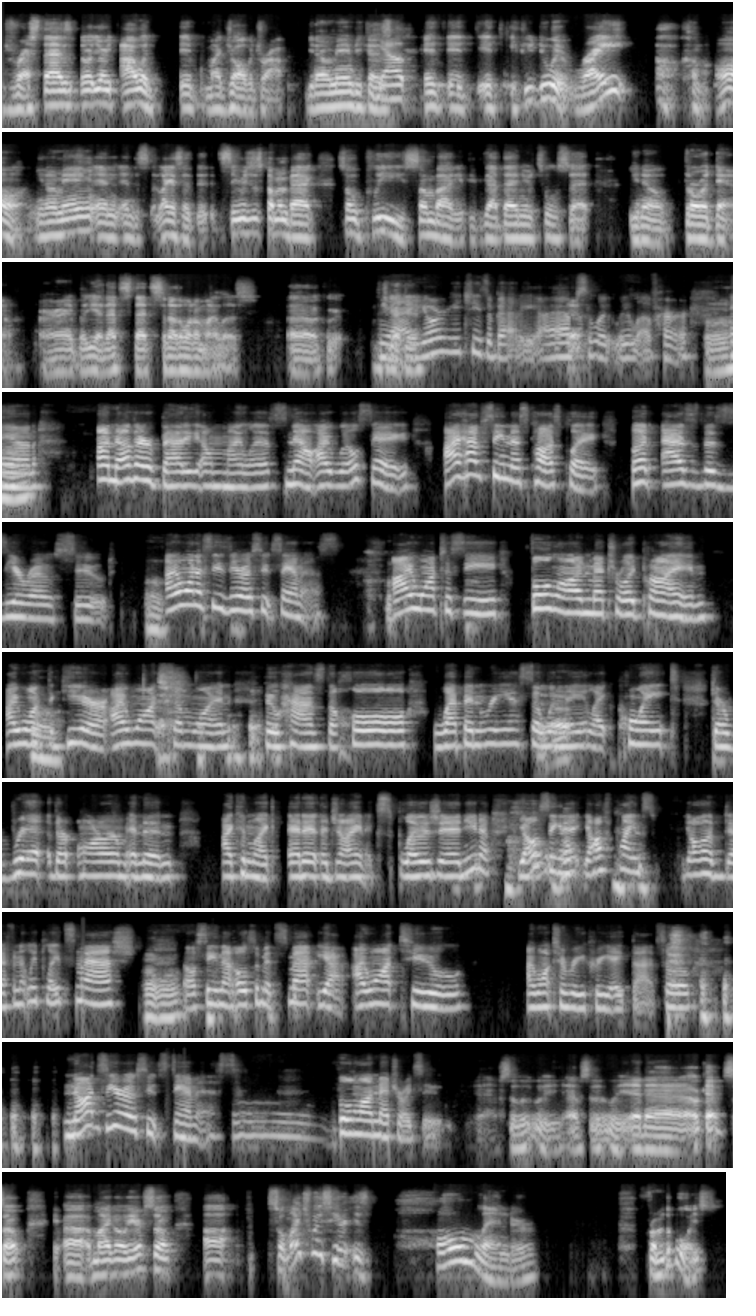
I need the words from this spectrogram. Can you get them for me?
dressed as I would it my jaw would drop. You know what I mean? Because Yep. it, it it if you do it right, oh come on, you know what I mean? And and this, like I said, the, the series is coming back. So please, somebody, if you've got that in your tool set, you know, throw it down. All right. But yeah, that's that's another one on my list. Uh what you got Yeah, there? Yoruichi's a baddie. I absolutely love her. Mhm. And another baddie on my list. Now, I will say, I have seen this cosplay, but as the Zero suit. Mm. I don't want to see Zero Suit Samus. I want to see full on Metroid Prime. I want the Mm. gear. I want someone who has the whole weaponry. So when they like point their their arm and then I can like edit a giant explosion. You know, y'all seen it. Y'all playing y'all have definitely played Smash. Mhm. Y'all seen that ultimate Smash. Yeah, I want to I want to recreate that. So not zero suit Samus, full on Metroid suit. Absolutely, absolutely. And uh okay, so uh my go here. So uh so my choice here is Homelander from the boys.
